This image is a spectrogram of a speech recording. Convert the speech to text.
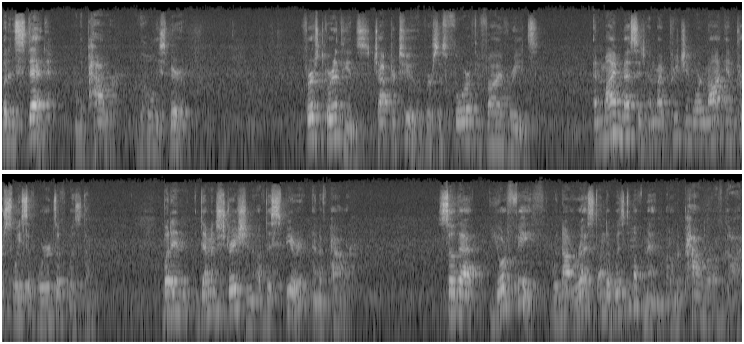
but instead on the power of the Holy Spirit. 1 Corinthians chapter 2 verses 4 through 5 reads, "And my message and my preaching were not in persuasive words of wisdom, but in demonstration of the Spirit and of power, so that your faith would not rest on the wisdom of men, but on the power of God."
